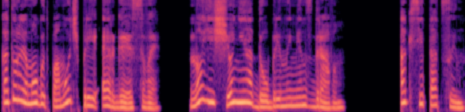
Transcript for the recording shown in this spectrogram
которые могут помочь при РГСВ, но еще не одобрены Минздравом. Окситоцин.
